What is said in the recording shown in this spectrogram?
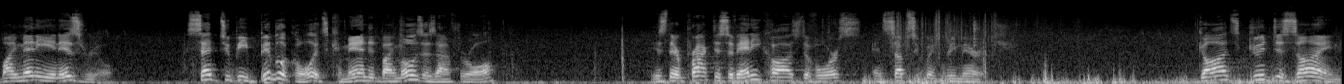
by many in Israel, said to be biblical, it's commanded by Moses after all, is their practice of any cause divorce and subsequent remarriage. God's good design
